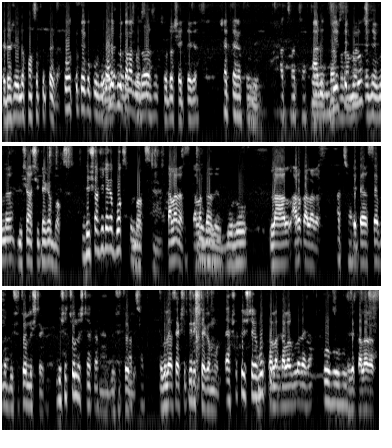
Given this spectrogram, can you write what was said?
এটা হলো পঁচাত্তর টাকা। টাকা পড়বে। অনেকগুলো কালার ছোট আছে ছোট ষাট টাকা। ষাট টাকা পড়বে। আচ্ছা আচ্ছা। আর তারপর জেড সেটগুলো? এই যে এগুলো দুশো আশি টাকা বক্স দুশো আশি টাকা বক্স বক্স হ্যাঁ কালার আছে কালার দেওয়া ব্লু লাল আরও কালার আছে। আচ্ছা। এটা আছে আপনার দুশো চল্লিশ টাকা। দুশো চল্লিশ টাকা। হ্যাঁ দুশো চল্লিশ। আচ্ছা। এগুলো আছে একশো তিরিশ টাকা মোট। একশো তিরিশ টাকা মোট কালার কালারগুলো দেখা। ও হো হো। এই যে কালার আছে।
